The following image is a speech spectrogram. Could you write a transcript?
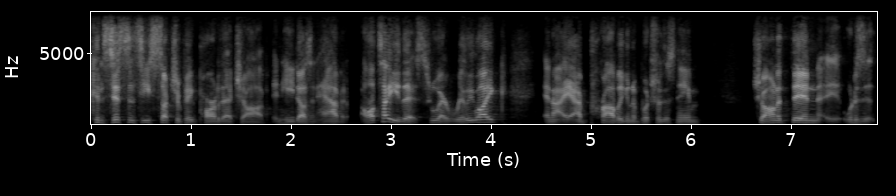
consistency is such a big part of that job, and he doesn't have it. I'll tell you this: who I really like, and I, am probably going to butcher this name, Jonathan. Eh, what is it,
